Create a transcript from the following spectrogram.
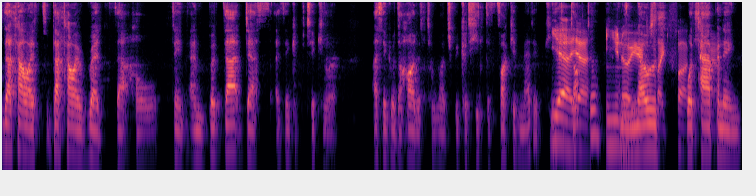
that's how i that's how i read that whole thing and but that death i think in particular i think was the hardest to watch because he's the fucking medic yeah, yeah, doctor, and you and know, he knows like fuck what's you know? happening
